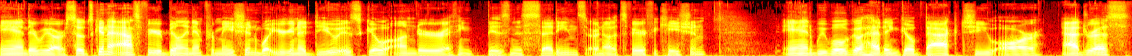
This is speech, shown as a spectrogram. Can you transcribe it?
And there we are. So it's going to ask for your billing information. What you're going to do is go under, I think, business settings, or no, it's verification. And we will go ahead and go back to our address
